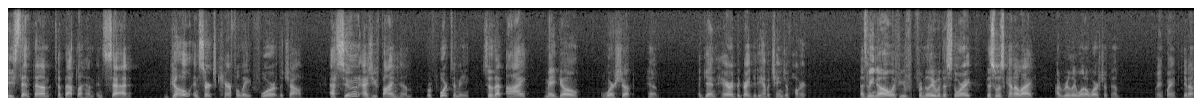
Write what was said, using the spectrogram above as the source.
He sent them to Bethlehem and said, Go and search carefully for the child. As soon as you find him, report to me so that I may go worship him. Again, Herod the Great, did he have a change of heart? As we know, if you're familiar with this story, this was kind of like, I really want to worship him. Wink, wink, you know?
